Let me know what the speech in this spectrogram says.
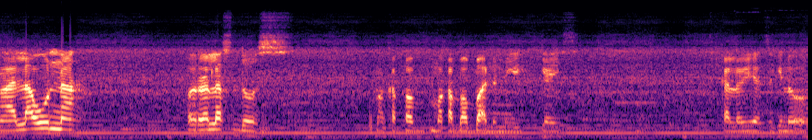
Mga laon na para alas dos makapab makababa na ni guys kaloyan sa Ginoo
